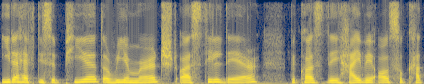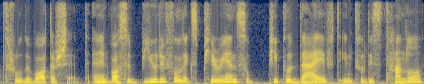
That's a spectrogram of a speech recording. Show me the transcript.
either have disappeared or re-emerged or are still there because the highway also cut through the watershed. And it was a beautiful experience. So people dived into this tunnel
